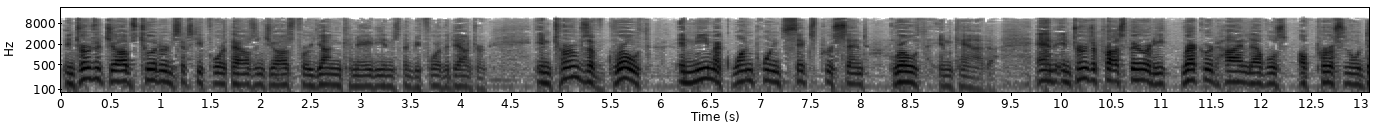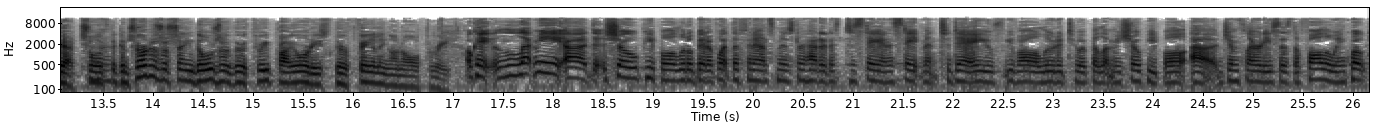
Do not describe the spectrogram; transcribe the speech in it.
In terms of jobs, 264,000 jobs for young Canadians than before the downturn. In terms of growth, anemic 1.6% growth in Canada. And in terms of prosperity, record high levels of personal debt. So if the Conservatives are saying those are their three priorities, they're failing on all three. Okay, let me uh, show people a little bit of what the finance minister had to, to say in a statement today. You've, you've all alluded to it, but let me show people. Uh, Jim Flaherty says the following, quote,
